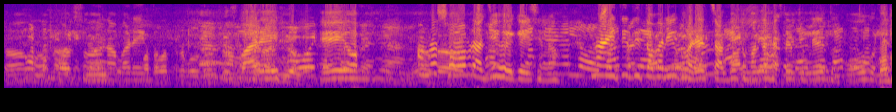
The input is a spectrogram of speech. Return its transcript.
সব অপারেশন আবার এই আবার এই এই আমরা সব রাজি হয়ে গিয়েছিলাম। না ইতি দিতে পারি ঘরের চাবি তোমাদের হাতে তুলে দেবো কত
